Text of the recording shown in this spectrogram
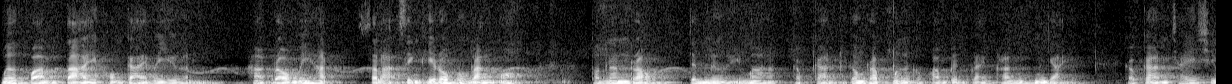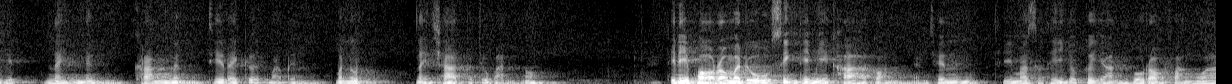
เมื่อความตายของกายมาเยือนากเราไม่หัดสละสิ่งที่โรกรุงรังออก ตอนนั้นเราจะเหนื่อยมากกับการที่ต้องรับมือกับความเปลี่ยนแปลงครั้งยิ่งใหญ่ กับการใช้ชีวิตในหนึ่งครั้งหนึ่งที่ได้เกิดมาเป็นมนุษย์ในชาติปัจจุบันเนาะทีนี้พอเรามาดูสิ่งที่มีค่าก่อน อย่างเช่น ที่มัสถียกตัวอย่างให้พวกเราฟังว่า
